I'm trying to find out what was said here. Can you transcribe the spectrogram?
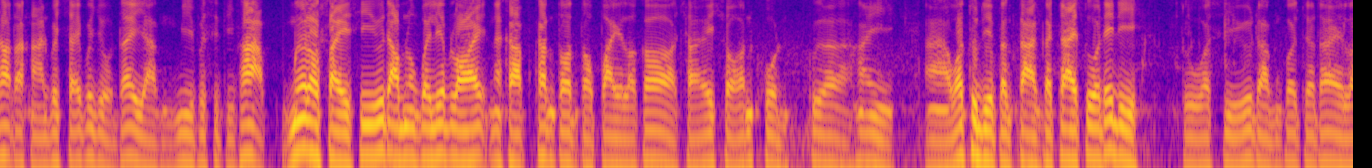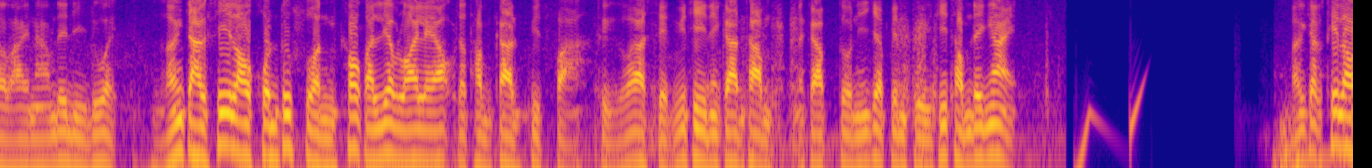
ธาตุอาหารไปใช้ประโยชน์ได้อย่างมีประสิทธิภาพ เมื่อเราใส่ซีอิ๊วดำลงไปเรียบร้อยนะครับขั้นตอนต่อไปเราก็ใช้ช้อนคนเพื่อให้วัตถุดิบต่างๆ กระจายตัวได้ดีตัวซีอิ๊วดำก็จะได้ละลายน้ำได้ดีด้วย หลังจากที่เราคนทุกส่วนเข้ากันเรียบร้อยแล้ว จะทำการปิดฝา ถือว่าเสร็จวิธีในการทำนะครับ ตัวนี้จะเป็นปุ๋ยที่ทำได้ง่าย หลังจากที่เรา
